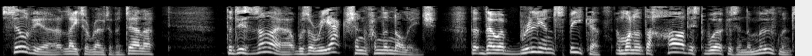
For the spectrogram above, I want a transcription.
Sylvia later wrote of Adela, The desire was a reaction from the knowledge that though a brilliant speaker and one of the hardest workers in the movement,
